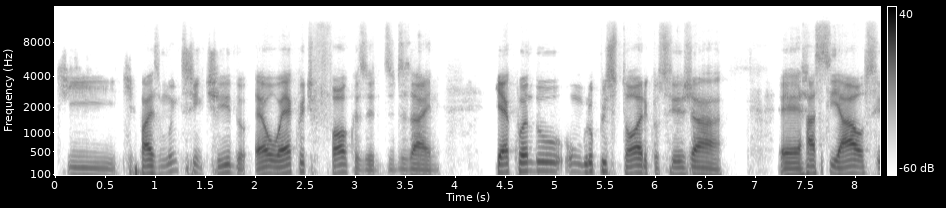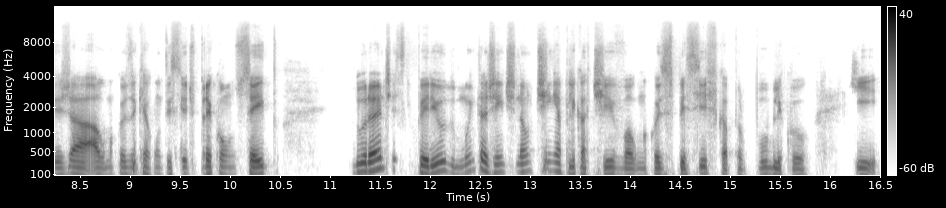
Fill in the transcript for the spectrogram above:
que, que faz muito sentido é o equity focused design, que é quando um grupo histórico, seja é, racial, seja alguma coisa que acontecia de preconceito. Durante esse período, muita gente não tinha aplicativo, alguma coisa específica para o público que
